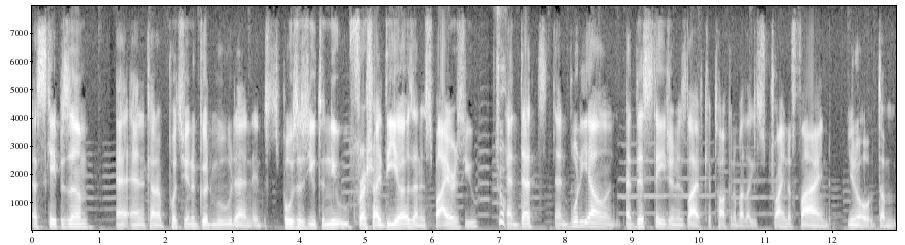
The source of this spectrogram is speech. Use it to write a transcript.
escapism and, and kind of puts you in a good mood and it exposes you to new fresh ideas and inspires you. Sure. and that's and woody allen at this stage in his life kept talking about like he's trying to find you know the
